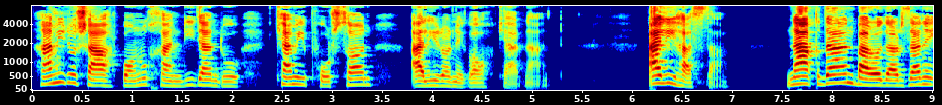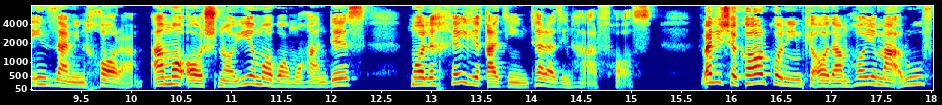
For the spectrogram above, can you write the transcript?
حمید و شهربانو خندیدند و کمی پرسان علی را نگاه کردند. علی هستم. نقدن برادر زن این زمین خارم اما آشنایی ما با مهندس مال خیلی قدیم تر از این حرف هاست. ولی چه کار کنیم که آدم های معروف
